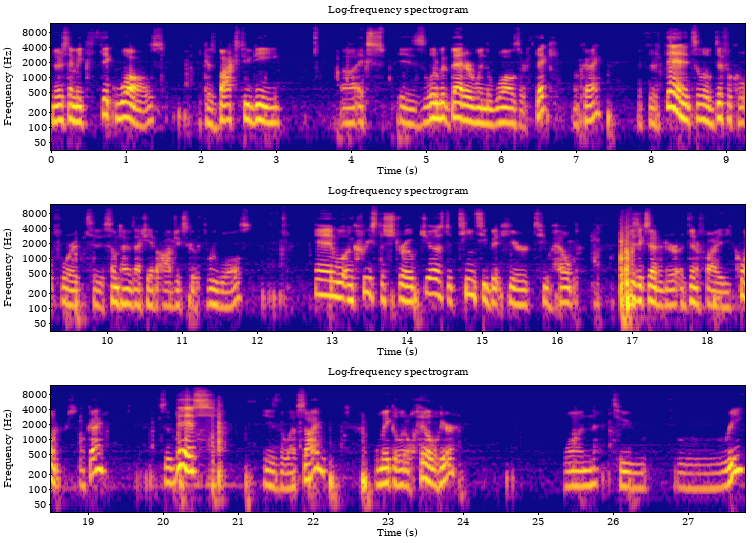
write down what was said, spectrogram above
Notice I make thick walls because box 2D uh, is a little bit better when the walls are thick okay? If they're thin, it's a little difficult for it to sometimes actually have objects go through walls. And we'll increase the stroke just a teensy bit here to help physics editor identify the corners, okay? So this is the left side. We'll make a little hill here. One, two, three,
